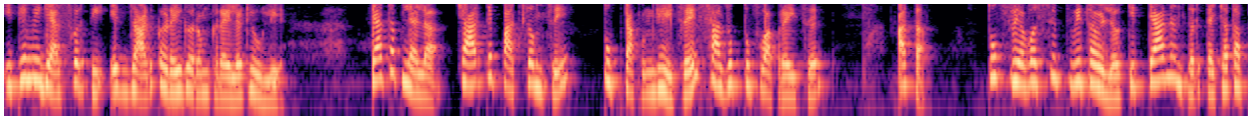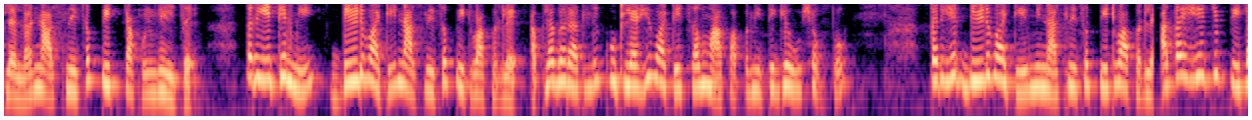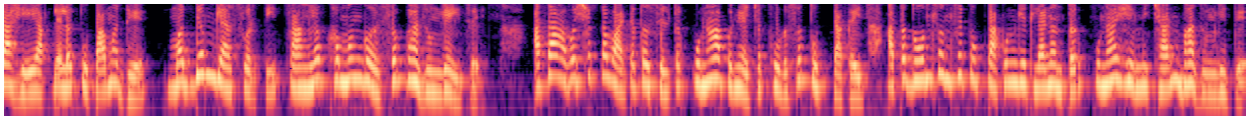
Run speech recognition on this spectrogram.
इथे मी गॅसवरती एक जाड कढई गरम करायला ठेवली आहे. त्यात आपल्याला चार ते पाच चमचे तूप टाकून घ्यायचं आहे साजूक तूप वापरायचं आहे आता तूप व्यवस्थित वितळलं की त्यानंतर त्याच्यात आपल्याला नाचणीचं पीठ टाकून घ्यायचं आहे तर इथे मी दीड वाटी नाचणीचं पीठ वापरलं आहे आपल्या घरातली कुठल्याही वाटीचं माप आपण इथे घेऊ शकतो. तर हे दीड वाटी मी नाचणीचं पीठ वापरलं. आता हे जे पीठ आहे आपल्याला तुपामध्ये मध्यम गॅसवरती चांगलं खमंग असं भाजून घ्यायचं आहे आता आवश्यकता वाटत असेल तर पुन्हा आपण याच्यात थोडंसं तूप टाकायचं. आता दोन चमचे तूप टाकून घेतल्यानंतर पुन्हा हे मी छान भाजून घेते.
